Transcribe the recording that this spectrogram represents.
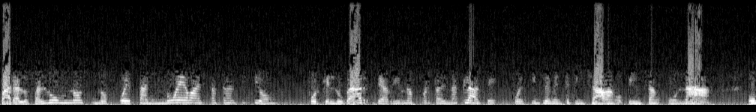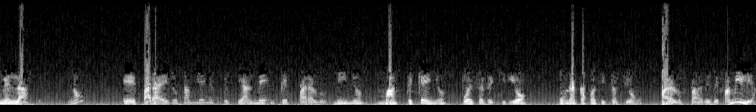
para los alumnos no fue tan nueva esta transición porque en lugar de abrir una puerta de una clase, pues simplemente pinchaban o pinchan una, un enlace, ¿no? Eh, para ello también, especialmente para los niños más pequeños, pues se requirió una capacitación para los padres de familia.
